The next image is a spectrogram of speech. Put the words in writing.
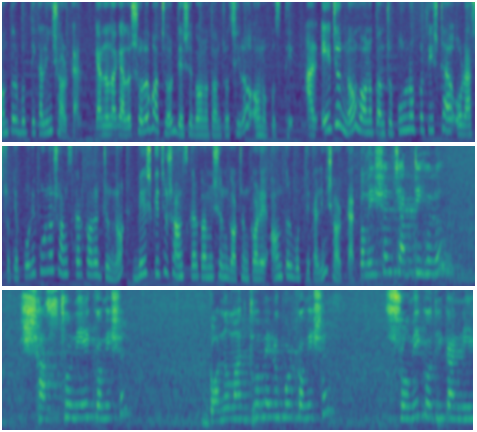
অন্তর্বর্তীকালীন সরকার। কেননা গেল ষোলো বছর দেশে গণতন্ত্র ছিল অনুপস্থিত। আর এই জন্য গণতন্ত্র পূর্ণ প্রতিষ্ঠা ও রাষ্ট্রকে পরিপূর্ণ সংস্কার করার জন্য বেশ কিছু সংস্কার কমিশন গঠন করে অন্তর্বর্তীকালীন সরকার। কমিশন চারটি হল স্বাস্থ্য নিয়ে কমিশন গণমাধ্যমের উপর কমিশন শ্রমিক অধিকার নিয়ে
